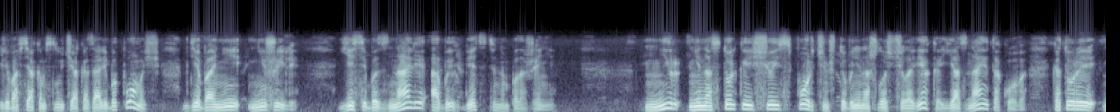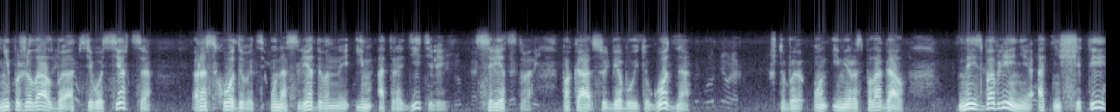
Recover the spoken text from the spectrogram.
или во всяком случае оказали бы помощь, где бы они ни жили, если бы знали об их бедственном положении. Мир не настолько еще испорчен, чтобы не нашлось человека, я знаю такого, который не пожелал бы от всего сердца расходовать унаследованные им от родителей средства, пока судьбе будет угодно, чтобы он ими располагал, на избавление от нищеты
